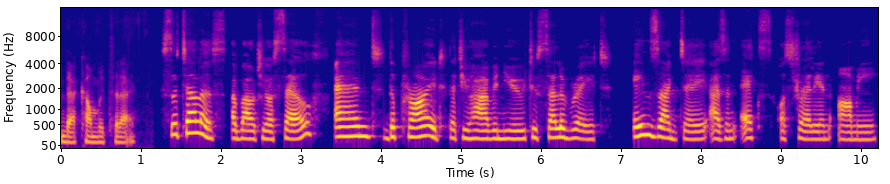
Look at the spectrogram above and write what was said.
that come with today. So tell us about yourself and the pride that you have in you to celebrate Anzac Day as an ex Australian Army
